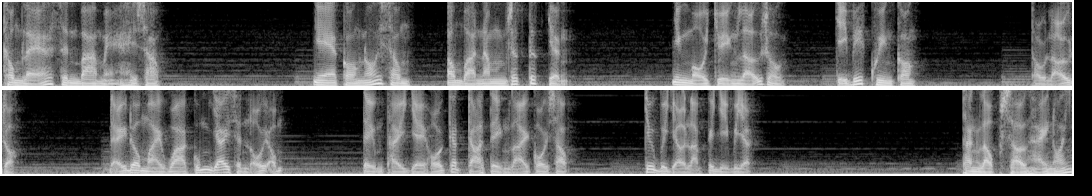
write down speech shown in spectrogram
Không lẽ xin ba mẹ hay sao? Nghe con nói xong Ông bà Năm rất tức giận. Nhưng mọi chuyện lỡ rồi Chỉ biết khuyên con. Thôi lỡ rồi Để đó mai qua cúng giái xin lỗi ổng. Tìm thầy về hỏi cách trả tiền lại coi sao. Chứ bây giờ làm cái gì bây giờ? Thằng Lộc sợ hãi nói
